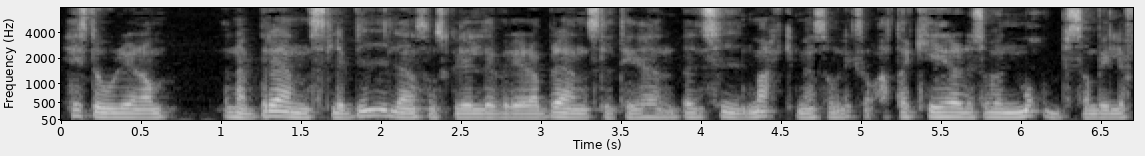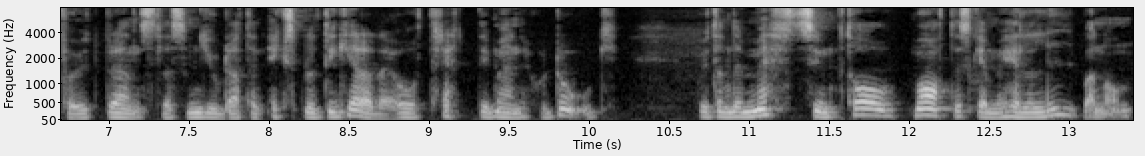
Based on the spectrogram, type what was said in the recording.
historien om den här bränslebilen som skulle leverera bränsle till en bensinmack men som liksom attackerades av en mobb som ville få ut bränsle som gjorde att den exploderade och 30 människor dog. Utan det mest symptomatiska med hela Libanon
